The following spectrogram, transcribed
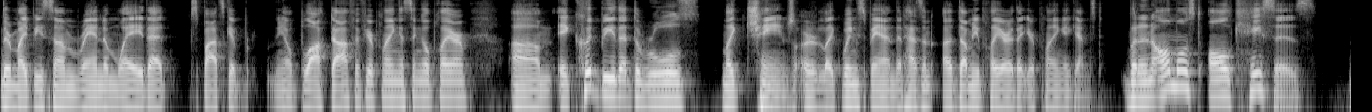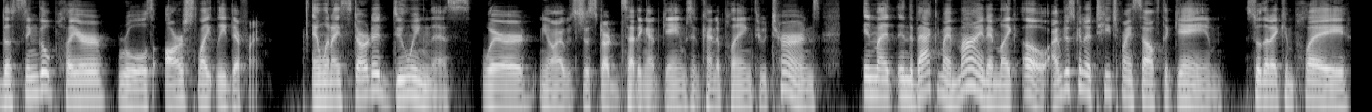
There might be some random way that spots get you know blocked off if you're playing a single player. Um, it could be that the rules like change or like Wingspan that has an, a dummy player that you're playing against. But in almost all cases, the single player rules are slightly different. And when I started doing this, where you know I was just started setting up games and kind of playing through turns, in my in the back of my mind, I'm like, oh, I'm just going to teach myself the game so that I can play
